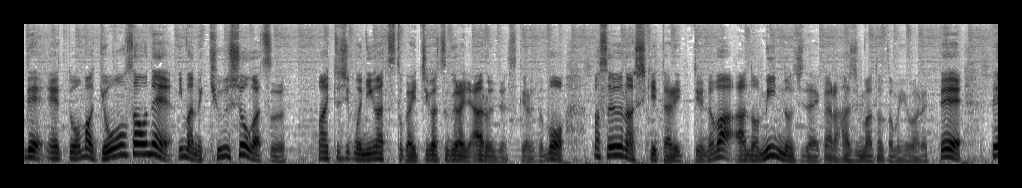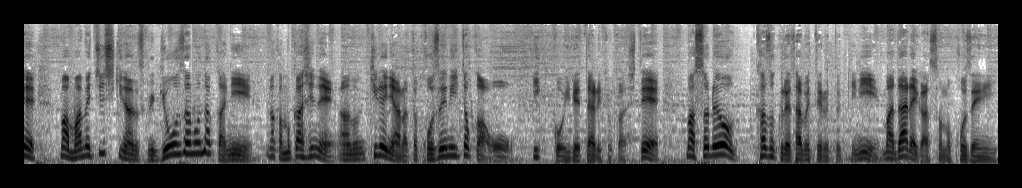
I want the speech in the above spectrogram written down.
で、えっ、と、まあ、餃子をね、今ね、旧正月、毎年こう2月とか1月ぐらいにあるんですけれども、まあ、そういうようなしきたりっていうのは、あの、明の時代から始まったとも言われて、で、まあ、豆知識なんですけど、餃子の中に、なんか昔ね、あの、綺麗に洗った小銭とかを1個入れたりとかして、まあ、それを家族で食べてる時に、まあ、誰がその小銭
